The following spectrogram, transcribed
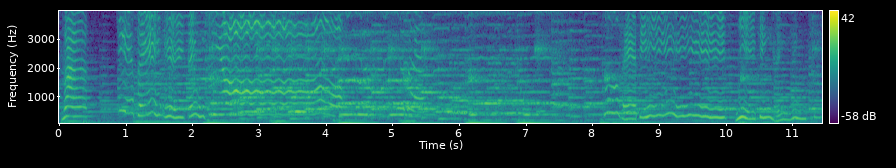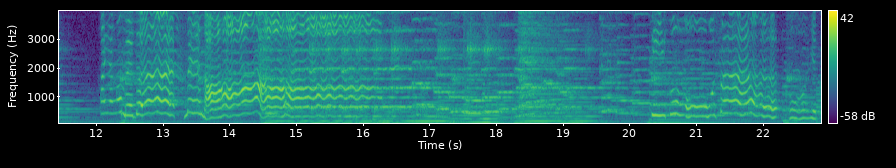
难结分享。是在的年定人，哎呀，我没得没闹。看一看，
